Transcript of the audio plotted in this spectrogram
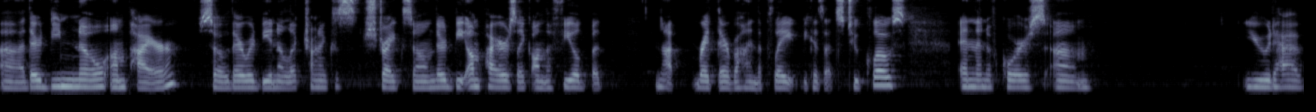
Uh, there'd be no umpire, so there would be an electronic strike zone. There'd be umpires like on the field, but not right there behind the plate because that's too close. And then, of course, um, you would have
